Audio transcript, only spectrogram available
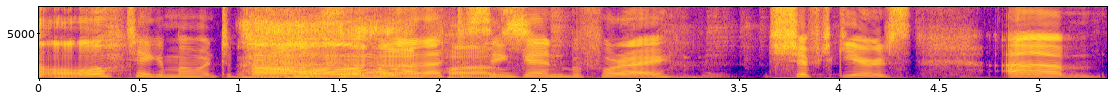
Oh, Take a moment to pause. Allow that to sink in before I shift gears. Um,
